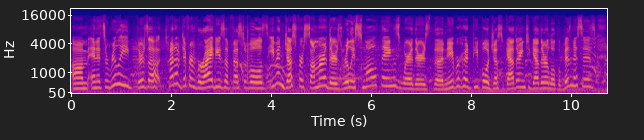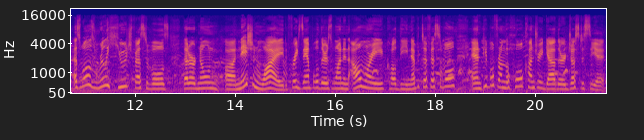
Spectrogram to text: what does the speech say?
Um, and it's a really, there's a ton of different varieties of festivals. Even just for summer, there's really small things where there's the neighborhood people just gathering together, local businesses, as well as really huge festivals that are known uh, nationwide. For example, there's one in Aomori called the Nebuta Festival, and people from the whole country gather just to see it.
